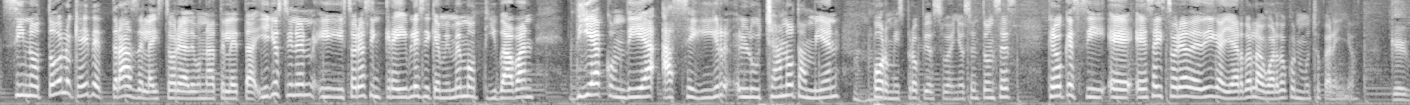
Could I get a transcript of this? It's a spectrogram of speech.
sino todo lo que hay detrás de la historia de un atleta. Y ellos tienen hi- historias increíbles y que a mí me motivaban día con día a seguir luchando también por mis propios sueños. Entonces, creo que sí, eh, esa historia de Eddie Gallardo la guardo con mucho cariño. Que,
